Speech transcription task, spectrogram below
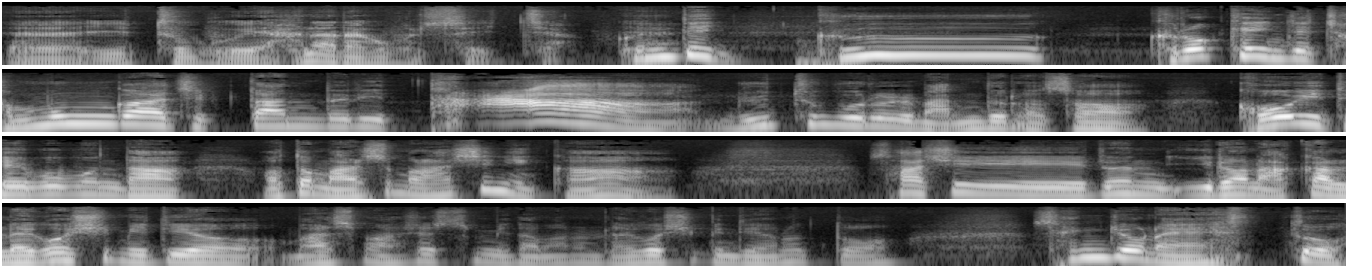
그런, 예, 유튜브의 하나라고 볼 수 있죠. 근데 그 그렇게 이제 전문가 집단들이 다 유튜브를 만들어서 거의 대부분 다 어떤 말씀을 하시니까 사실은 이런 아까 legacy 미디어 말씀하셨습니다만 legacy 미디어는 또 생존에 또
